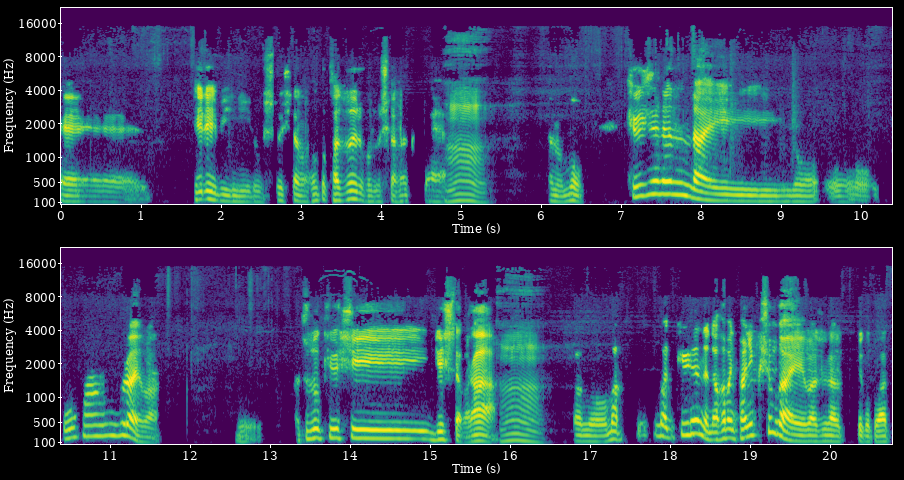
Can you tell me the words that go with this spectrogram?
えーテレビに露出したのは本当数えるほどしかなくて、うん。あの、もう90年代の後半ぐらいは、活動休止でしたから、うん。あの、まあ、まあ、90年代半ばにパニック障害を患うってことがあっ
